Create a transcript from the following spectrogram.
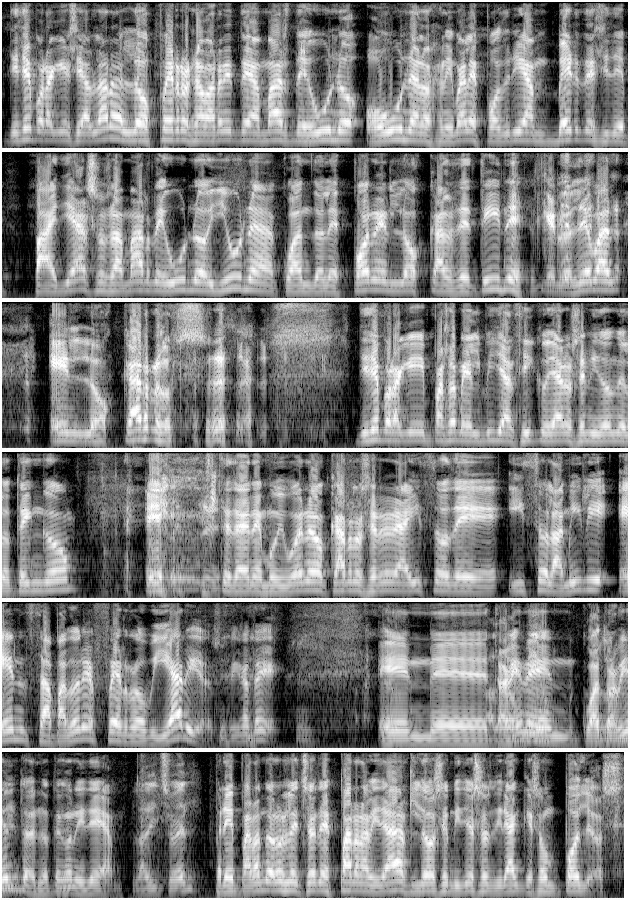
Dice por aquí, si hablaran los perros Navarrete a más de uno o una, los animales podrían verdes y de payasos a más de uno y una cuando les ponen los calcetines que los llevan en los carros. Dice por aquí, pásame el villancico, ya no sé ni dónde lo tengo. Eh, Este también es muy bueno. Carlos Herrera hizo de hizo la mili en zapadores ferroviarios, fíjate. En, eh, también mío, en Cuatro mío. Vientos, no tengo ni idea. ¿Lo ha dicho él? Preparando los lechones para Navidad, los envidiosos dirán que son pollos.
